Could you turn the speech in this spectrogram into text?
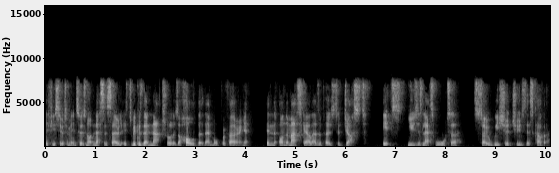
if you see what I mean. So it's not necessarily it's because they're natural as a whole that they're more preferring it in on the mass scale as opposed to just it uses less water, so we should choose this cover.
